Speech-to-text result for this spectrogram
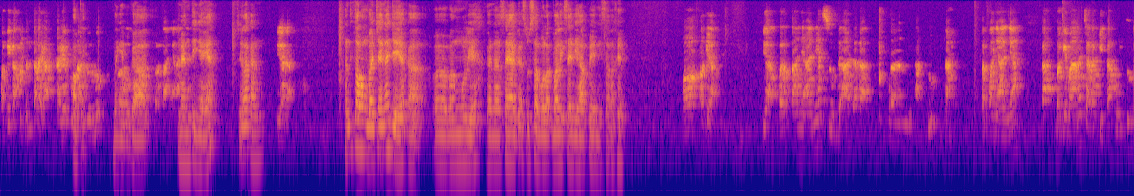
Oke kak, bentar ya kak, saya buka Oke. dulu. Lagi eh, buka pertanyaan. Mentinya ya. Silakan. Iya kak. Nanti tolong bacain aja ya Kak eh, Bang Muli ya, karena saya agak susah bolak-balik saya di HP nih soalnya. Oh oke kak. Ya pertanyaannya sudah ada kak dan satu. Nah pertanyaannya kak, bagaimana cara kita untuk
